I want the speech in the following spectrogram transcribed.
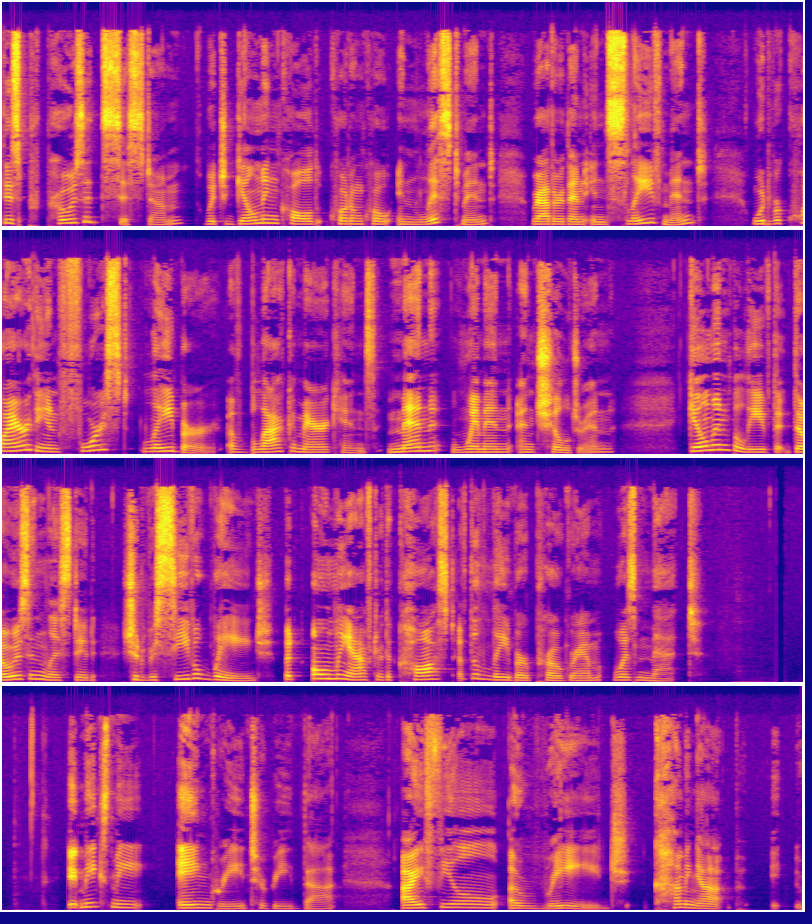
This proposed system, which Gilman called quote unquote enlistment rather than enslavement, would require the enforced labor of black Americans, men, women, and children. Gilman believed that those enlisted should receive a wage, but only after the cost of the labor program was met. It makes me angry to read that. I feel a rage coming up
